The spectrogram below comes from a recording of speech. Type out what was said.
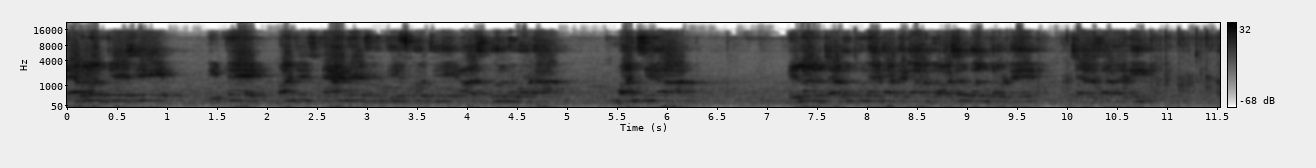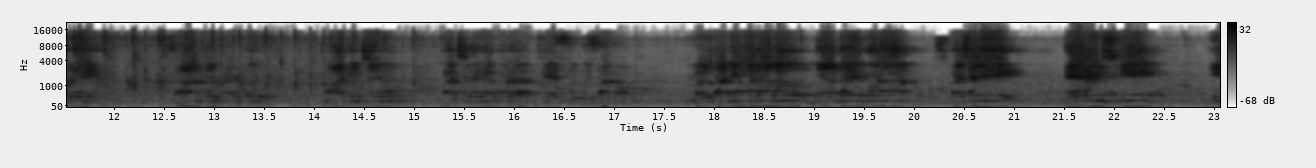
డెవలప్ చేసి ఇట్లే మంచి స్టాండర్డ్స్ తీసుకొచ్చి ఆ స్కూల్ కూడా మంచిగా పిల్లలు చదువుకునేటట్టుగా వసతులతో చేస్తారని సార్ చెప్పినట్టు మాటిచ్చాను ఖచ్చితంగా కూడా చేసి చూపిస్తాను ఈరోజు ధన్యవాదాలు. మీ అందరికీ కూడా స్పెషల్లీ పేరెంట్స్కి ఈ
